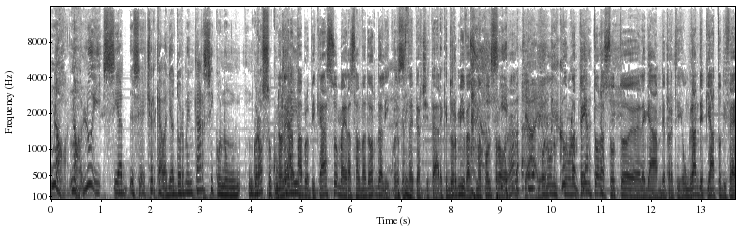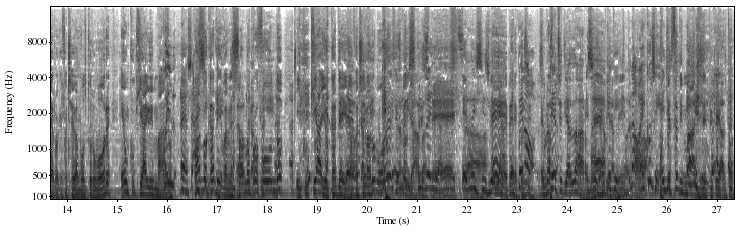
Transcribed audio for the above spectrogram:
No, no, lui si ad- si- cercava di addormentarsi con un, grosso Non cucchiaio. era Pablo Picasso, ma era Salvador Dalì, quello che Sì. stai per citare, che dormiva su una poltrona Sì, con, un- con una pentola sotto eh, le gambe, praticamente, un grande piatto di ferro che faceva molto rumore e un cucchiaio in mano. Quello- eh, ah, Quando sì. cadeva nel sonno Ho capito. profondo, il cucchiaio cadeva, faceva rumore e si svegliava. E lui si svegliava. Eh, beh, Così. È una specie di allarme, Sì, eh, capito. No, no. è così. Una è già- pezza d'immagine più che altro.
